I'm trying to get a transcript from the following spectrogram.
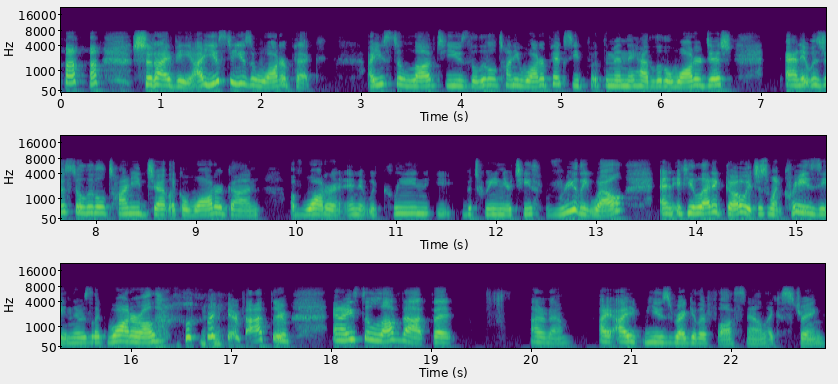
Should I be? I used to use a water pick. I used to love to use the little tiny water picks. You'd put them in. They had a little water dish, and it was just a little tiny jet, like a water gun of water, and it would clean between your teeth really well. And if you let it go, it just went crazy, and there was like water all over your bathroom. And I used to love that, but I don't know. I, I use regular floss now, like a string.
